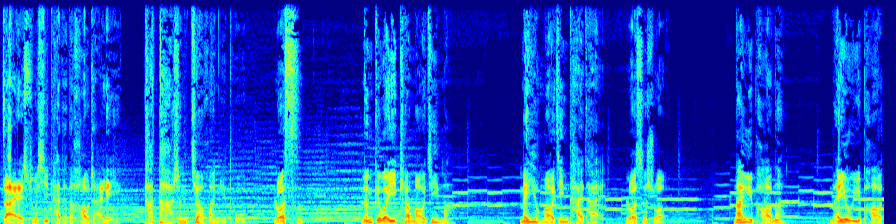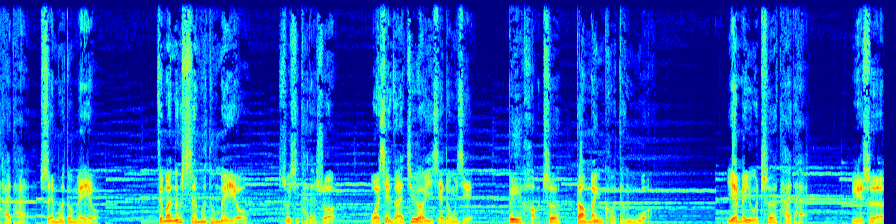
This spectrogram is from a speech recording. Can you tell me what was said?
在苏西太太的豪宅里，他大声叫唤女仆罗斯：“能给我一条毛巾吗？”“没有毛巾，太太。”罗斯说。“那浴袍呢？”“没有浴袍，太太。”“什么都没有。”“怎么能什么都没有？”苏西太太说：“我现在就要一些东西，备好车到门口等我。”也没有车，太太。于是，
